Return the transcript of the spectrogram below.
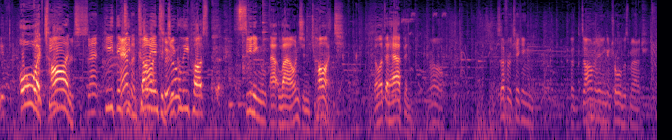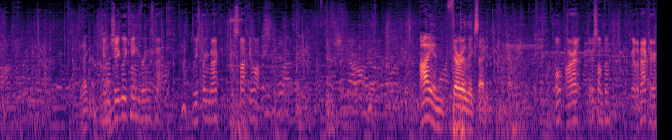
Jesus, Oh, a taunt! 15%. He thinks And he can come into too? Jigglypuff's seating at lounge and taunt. Don't let that happen. Oh. for taking dominating control of this match. Did I get Can Jiggly King bring this back? At least bring back the stock he lost. I am thoroughly excited. Oh, alright. There's something. We got a back air.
